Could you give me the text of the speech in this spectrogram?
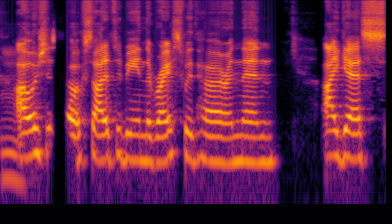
mm. I was just so excited to be in the race with her. And then I guess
